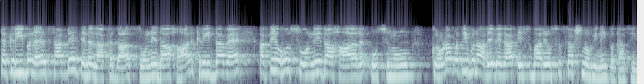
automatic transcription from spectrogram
ਤਕਰੀਬਨ 3.5 ਲੱਖ ਦਾ ਸੋਨੇ ਦਾ ਹਾਰ ਖਰੀਦਦਾ ਹੈ ਅਤੇ ਉਹ ਸੋਨੇ ਦਾ ਹਾਰ ਉਸ ਨੂੰ ਕਰੋੜਾਪਤੀ ਬਣਾ ਦੇਵੇਗਾ। ਇਸ ਬਾਰੇ ਉਸ ਸ਼ਖਸ ਨੂੰ ਵੀ ਨਹੀਂ ਪਤਾ ਸੀ।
